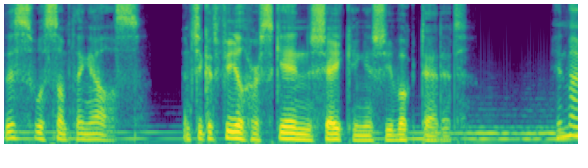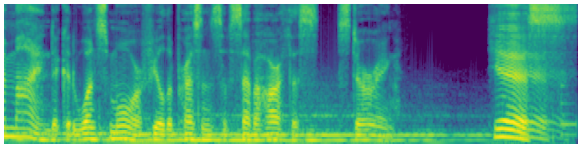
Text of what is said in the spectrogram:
This was something else, and she could feel her skin shaking as she looked at it. In my mind, I could once more feel the presence of Sevaharthus stirring. Yes,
